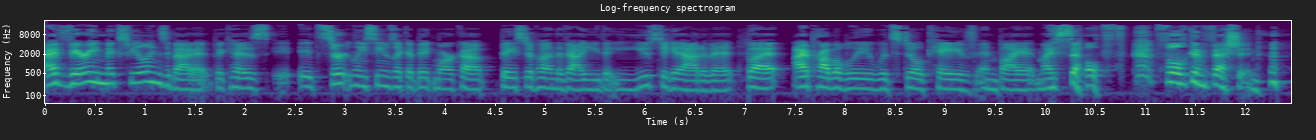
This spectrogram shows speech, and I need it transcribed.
I have very mixed feelings about it because it, it certainly seems like a big markup based upon the value that you used to get out of it, but I probably would still cave and buy it myself. Full confession.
